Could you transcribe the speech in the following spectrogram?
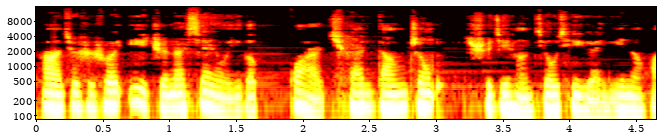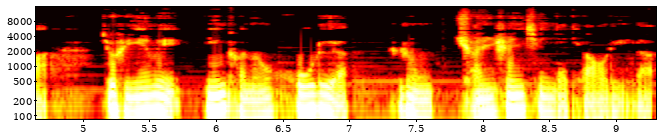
啊，就是说一直呢陷入一个怪圈当中。实际上究其原因的话，就是因为您可能忽略这种全身性的调理了。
